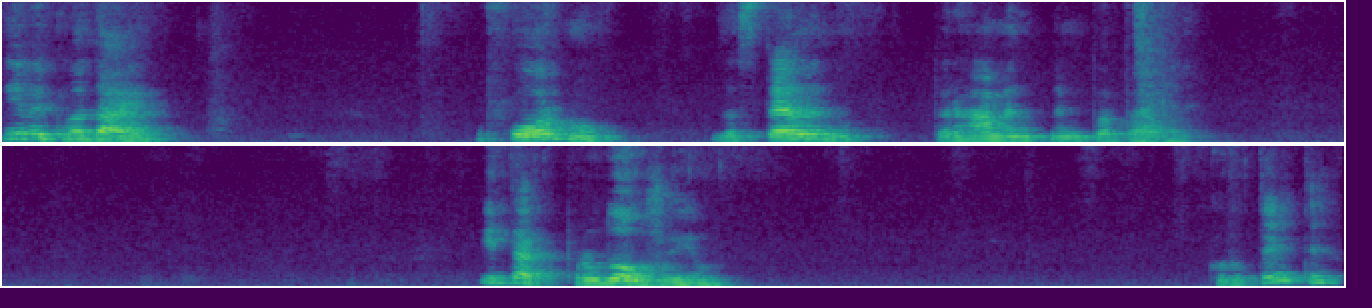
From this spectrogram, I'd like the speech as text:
І викладаємо форму, застелену пергаментним папером. І так продовжуємо крутити.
